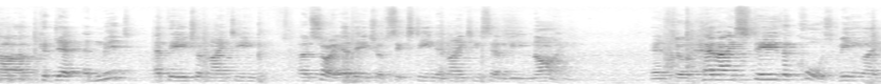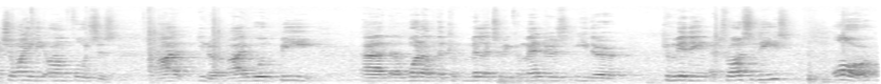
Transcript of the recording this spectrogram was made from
uh, cadet admit at the age of 19, uh, sorry, at the age of 16 in 1979. And so had I stayed the course, meaning I joined the armed forces, I, you know, I would be uh, the, one of the military commanders either committing atrocities or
